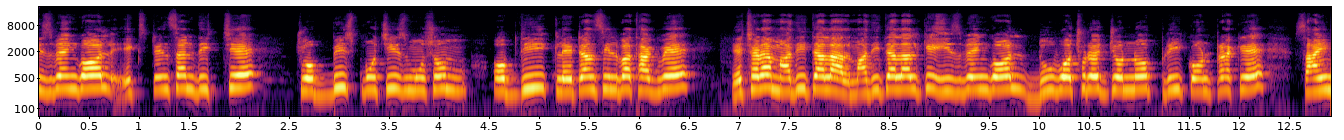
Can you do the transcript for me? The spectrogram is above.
ইস্টবেঙ্গল এক্সটেনশন দিচ্ছে। চব্বিশ পঁচিশ মৌসুম অবধি ক্লেটন সিলভা থাকবে। এছাড়া মাদি তালাল মাদি তালালকে ইস্টবেঙ্গল দু বছরের জন্য প্রি কন্ট্রাক্টে সাইন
